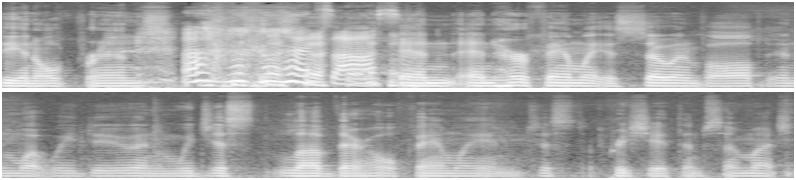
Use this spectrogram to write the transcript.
seeing old friends. That's awesome. and and her family is so involved in what we do, and we just love their whole family and just appreciate them so much.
